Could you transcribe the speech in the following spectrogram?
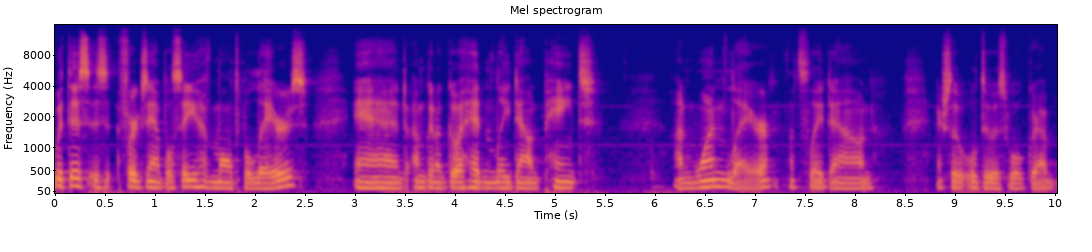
with this is, for example, say you have multiple layers, and I'm going to go ahead and lay down paint on one layer. Let's lay down, actually what we'll do is we'll grab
